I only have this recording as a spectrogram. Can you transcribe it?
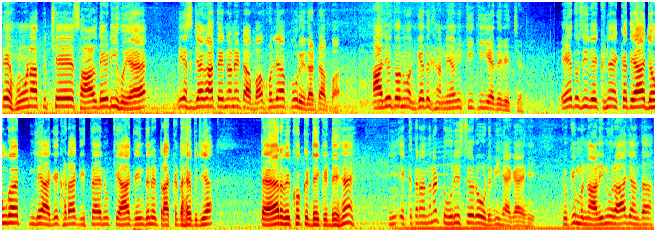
ਤੇ ਹੁਣ ਆ ਪਿੱਛੇ ਸਾਲ ਡੇਢ ਹੀ ਹੋਇਆ ਇਸ ਜਗ੍ਹਾ ਤੇ ਇਹਨਾਂ ਨੇ ਢਾਬਾ ਖੋਲਿਆ ਪੂਰੇ ਦਾ ਢਾਬਾ। ਆਜੋ ਤੁਹਾਨੂੰ ਅੱਗੇ ਦਿਖਾਉਂਦੇ ਆ ਵੀ ਕੀ ਕੀ ਹੈ ਇਹਦੇ ਵਿੱਚ। ਇਹ ਤੁਸੀਂ ਵੇਖਣਾ, ਇੱਕ ਤੇ ਆ ਜਾਊਗਾ ਲਿਆ ਕੇ ਖੜਾ ਕੀਤਾ ਇਹਨੂੰ, ਕਿਆ ਕਹਿੰਦੇ ਨੇ, ਟਰੱਕ ਟਾਈਪ ਜਿਹਾ। ਟਾਇਰ ਵੇਖੋ ਕਿੱਡੇ ਕਿੱਡੇ ਹੈ। ਇੱਕ ਤਰ੍ਹਾਂ ਦਾ ਨਾ ਟੂਰਿਸਟ ਰੋਡ ਵੀ ਹੈਗਾ ਇਹ, ਕਿਉਂਕਿ ਮਨਾਲੀ ਨੂੰ ਰਾਹ ਜਾਂਦਾ,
